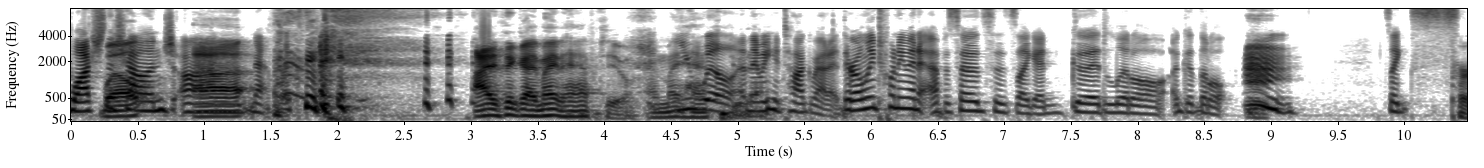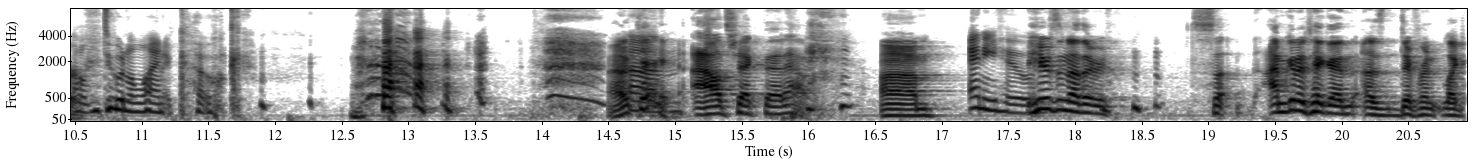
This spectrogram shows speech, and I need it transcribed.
watch the Well, challenge on uh, Netflix. I think I might have to. I might. you have will, and then we can talk about it. They're only 20 minute episodes, so it's like a good little, a good little. it's like Perf. doing a line of coke. Okay, um, I'll check that out. Um, Anywho, here's another. So, I'm gonna take a, a different. Like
